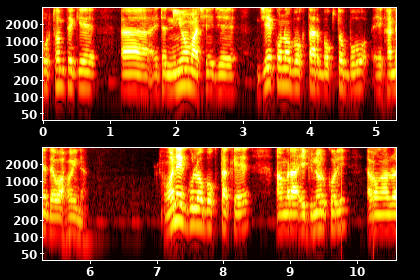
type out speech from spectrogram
প্রথম থেকে এটা নিয়ম আছে যে যে কোনো বক্তার বক্তব্য এখানে দেওয়া হয় না। অনেকগুলো বক্তাকে আমরা ইগনোর করি। এবং আমরা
